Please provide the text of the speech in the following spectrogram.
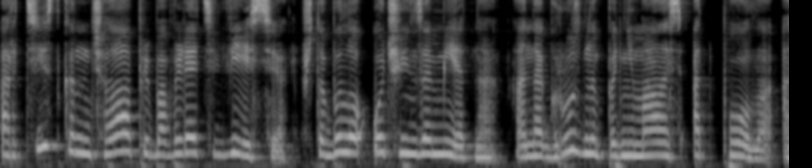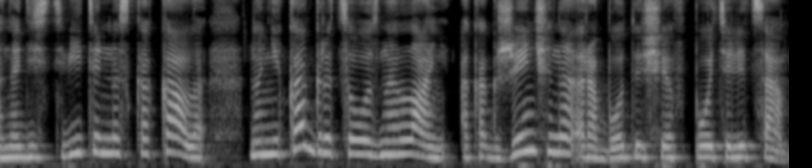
артистка начала прибавлять в весе, что было очень заметно. Она грузно поднималась от пола, она действительно скакала, но не как грациозная лань, а как женщина, работающая в поте лица.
